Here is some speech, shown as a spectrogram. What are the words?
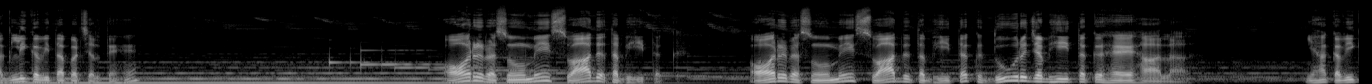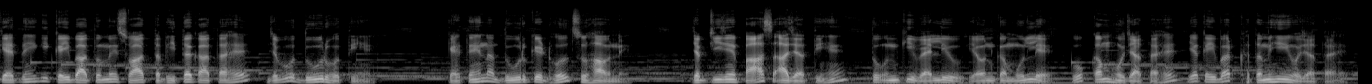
अगली कविता पर चलते हैं। और रसों में स्वाद तभी तक, और रसों में स्वाद तभी तक, दूर जभी तक है हाला। यहाँ कवि कहते हैं कि कई बातों में स्वाद तभी तक आता है जब वो दूर होती हैं। कहते हैं ना, दूर के ढोल सुहावने, जब चीज़ें पास आ जाती हैं तो उनकी वैल्यू या उनका मूल्य वो कम हो जाता है या कई बार खत्म ही हो जाता है।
